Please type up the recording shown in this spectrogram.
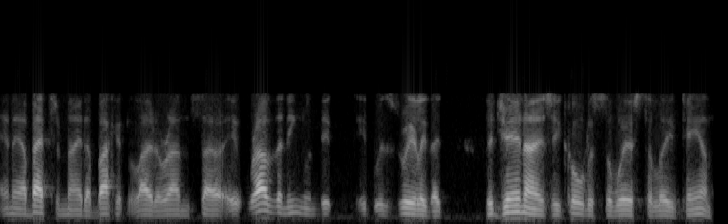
and our batsmen made a bucket load of runs. So it, rather than England, it, it was really the the journos who called us the worst to leave town.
